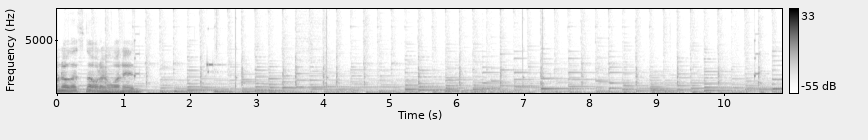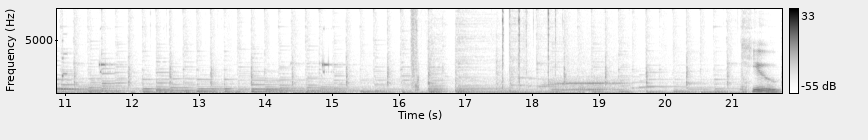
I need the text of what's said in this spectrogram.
Oh no, that's not what I wanted. Cute.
